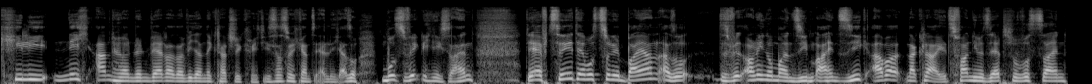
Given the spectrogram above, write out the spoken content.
Kili nicht anhören, wenn Werder da wieder eine Klatsche kriegt. Ich sag's euch ganz ehrlich. Also muss wirklich nicht sein. Der FC, der muss zu den Bayern. Also das wird auch nicht nochmal ein 7-1-Sieg. Aber na klar, jetzt fahren die mit Selbstbewusstsein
